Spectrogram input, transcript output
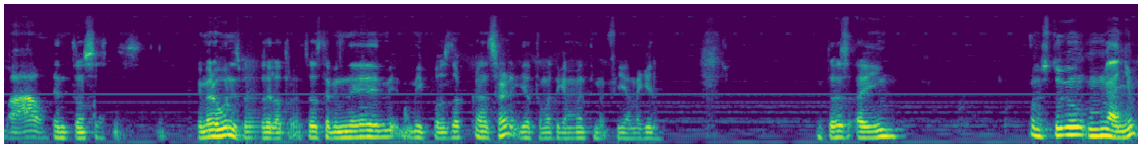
Wow. Entonces, primero uno y después del otro. Entonces terminé mi, mi postdoc con CERN y automáticamente me fui a McGill. Entonces ahí bueno, estuve un, año,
